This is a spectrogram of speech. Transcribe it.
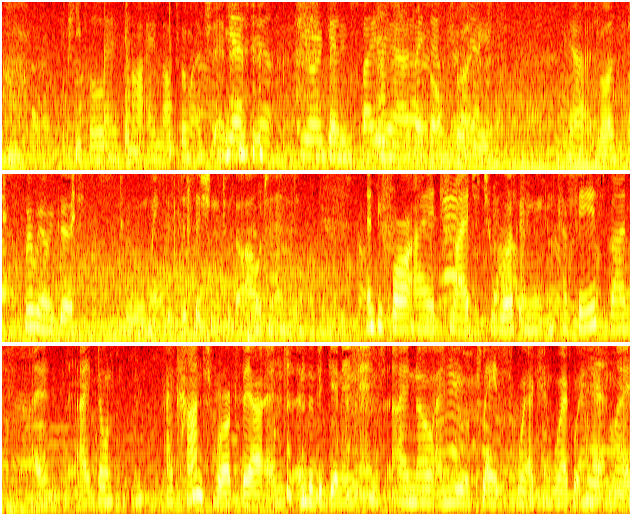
uh, people I, uh, I love so much. And Yeah, yeah. You are get and- inspired yeah, by them. Totally. Yeah. Yeah, it was very very good to make this decision to go out and and before I tried to work in, in cafes, but I I don't I can't work there and in the beginning and I know I knew a place where I can work where I have my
